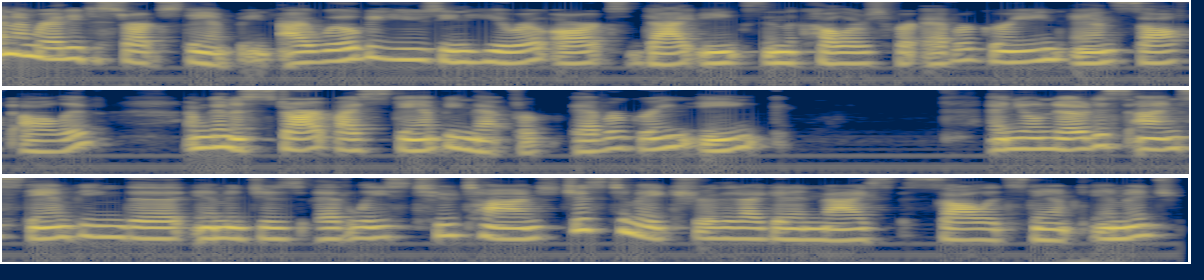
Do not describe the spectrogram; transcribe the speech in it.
and I'm ready to start stamping. I will be using Hero Arts dye inks in the colors Forever Green and Soft Olive. I'm going to start by stamping that Forever Green ink. And you'll notice I'm stamping the images at least two times just to make sure that I get a nice solid stamped image.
